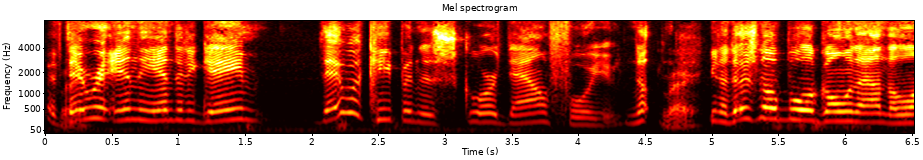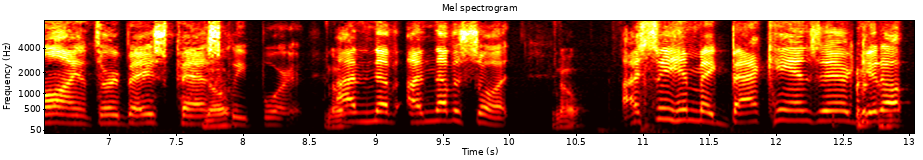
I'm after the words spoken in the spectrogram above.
if they were in the end of the game, they were keeping the score down for you. No, Right. you know, there's no ball going down the line at third base past Nope. Clete Boyer. Nope. I've never, I never saw it. No. I see him make backhands there, get up,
